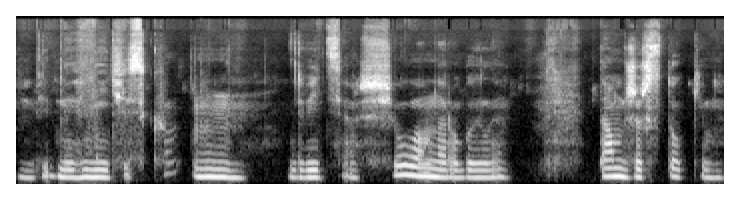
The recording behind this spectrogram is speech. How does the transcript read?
Бідний генічіськ. Дивіться, що вам наробили. Там жорстокі.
